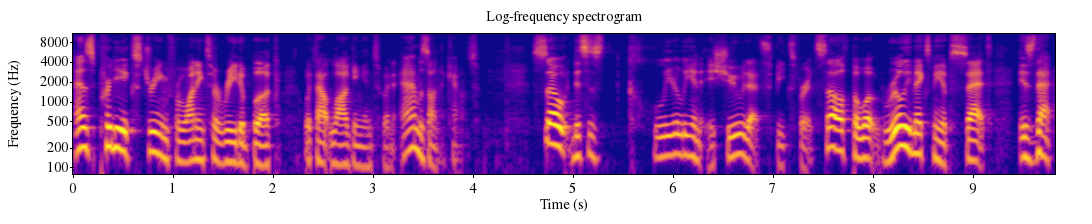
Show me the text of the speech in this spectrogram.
as pretty extreme for wanting to read a book without logging into an Amazon account. So, this is clearly an issue that speaks for itself, but what really makes me upset is that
